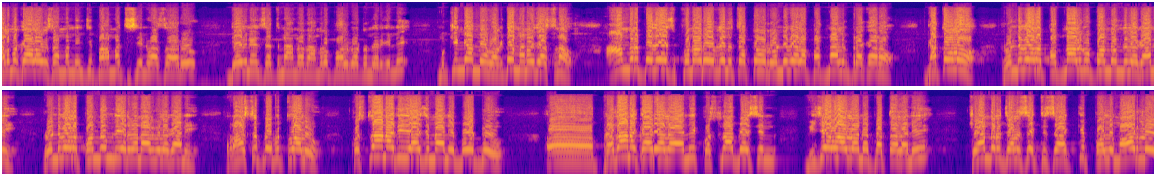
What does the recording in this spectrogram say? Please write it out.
ఎడమకాలకు సంబంధించి పామర్తి శ్రీనివాస్ గారు దేవినేని సత్యనారాయణ అందరూ పాల్గొనడం జరిగింది. ముఖ్యంగా మేము ఒకటే మనవి చేస్తున్నాం. ఆంధ్రప్రదేశ్ పునర్విభజన చట్టం రెండు వేల పద్నాలుగు ప్రకారం గతంలో రెండు వేల పద్నాలుగు పంతొమ్మిదిలో కానీ రెండు వేల పంతొమ్మిది ఇరవై నాలుగులో కానీ రాష్ట్ర ప్రభుత్వాలు కృష్ణానది యాజమాన్య బోర్డు ప్రధాన కార్యాలయాన్ని కృష్ణా బేసిన్ విజయవాడలోనే పెట్టాలని కేంద్ర జలశక్తి శాఖకి పలుమార్లు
